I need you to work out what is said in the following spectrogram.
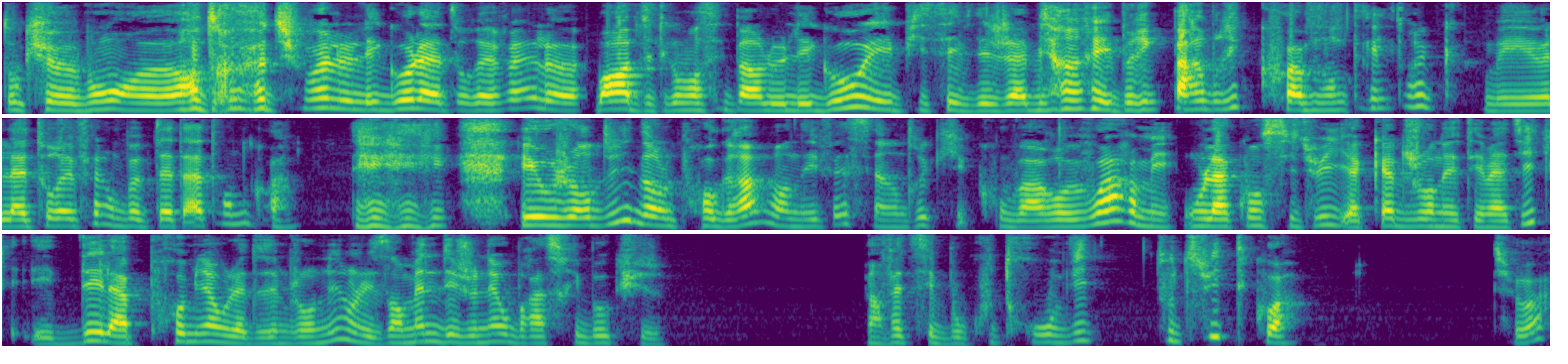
Donc bon, entre tu vois le Lego, la Tour Eiffel, euh, bon, peut-être commencer par le Lego et puis c'est déjà bien et brique par brique, quoi, monter le truc. Mais la Tour Eiffel, on peut peut-être attendre, quoi. Et, aujourd'hui, dans le programme, en effet, c'est un truc qu'on va revoir, mais on l'a constitué il y a quatre journées thématiques et dès la première ou la deuxième journée, on les emmène déjeuner aux brasseries Bocuse. Mais en fait, c'est beaucoup trop vite, tout de suite, quoi. Tu vois?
